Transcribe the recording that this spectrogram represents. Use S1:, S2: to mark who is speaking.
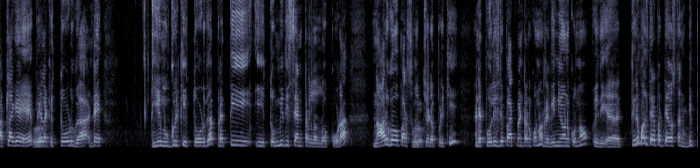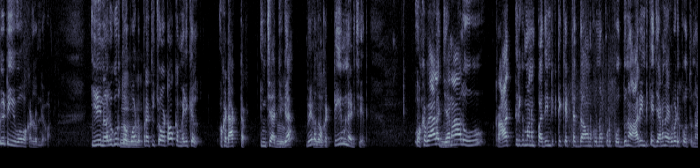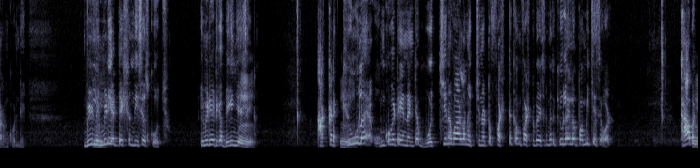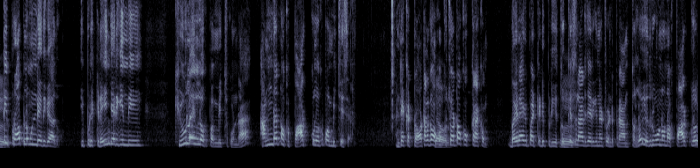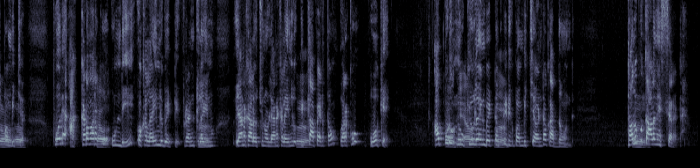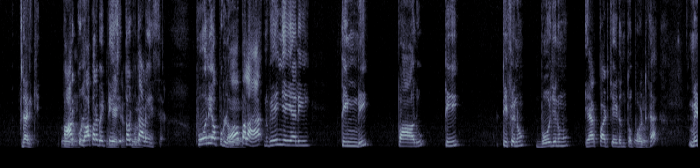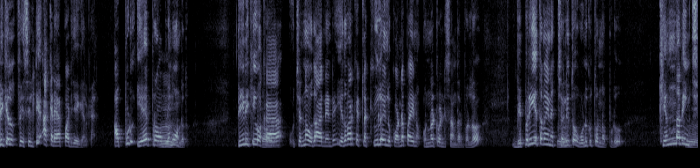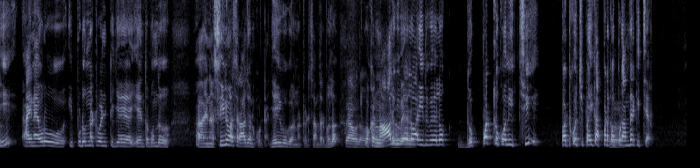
S1: అట్లాగే వీళ్ళకి తోడుగా అంటే ఈ ముగ్గురికి తోడుగా ప్రతి ఈ తొమ్మిది సెంటర్లలో కూడా నాలుగవ పర్సన్ వచ్చేటప్పటికి అంటే పోలీస్ డిపార్ట్మెంట్ అనుకున్నాం రెవెన్యూ అనుకున్నాం ఇది తిరుమల తిరుపతి దేవస్థానం డిప్యూటీ ఈవో ఒకళ్ళు ఉండేవాళ్ళు. ఈ నలుగురితో పాటు ప్రతి చోట ఒక మెడికల్ ఒక డాక్టర్ ఇన్ఛార్జిగా వీళ్ళది ఒక టీం నడిచేది. ఒకవేళ జనాలు రాత్రికి మనం పదింటికి టికెట్ ఇద్దాం అనుకున్నప్పుడు పొద్దున ఆరింటికే జనం ఎగబడిపోతున్నారు అనుకోండి వీళ్ళు ఇమ్మీడియట్ డెసిషన్ తీసేసుకోవచ్చు. ఇమీడియట్గా బిగిన్ చేసేయటం అక్కడ క్యూలో ఇంకొకటి ఏంటంటే వచ్చిన వాళ్ళని వచ్చినట్టు ఫస్ట్ కమ్ ఫస్ట్ బేసిన మీద క్యూ లైన్లో పంపించేసేవాళ్ళు. కాబట్టి ప్రాబ్లం ఉండేది కాదు. ఇప్పుడు ఇక్కడ ఏం జరిగింది? క్యూ లైన్లోకి పంపించకుండా అందరిని ఒక పార్కులోకి పంపించేశారు. అంటే ఇక్కడ టోటల్గా ఒక్కొక్క చోట ఒక్కొక్క రకం. బైరాగిపట్టడి ఇప్పుడు ఈ తొక్కిసలాట జరిగినటువంటి ప్రాంతంలో ఎదురుగుండా ఉన్న ఒక పార్కులోకి పంపించారు. పోనీ అక్కడ వరకు ఉండి ఒక లైన్లు పెట్టి ఫ్రంట్ లైన్ వెనకాల వచ్చిన వాళ్ళు వెనక లైన్లు ఇట్లా పెడతాం వరకు ఓకే. అప్పుడు నువ్వు క్యూ లైన్ పెట్టినప్పుడు ఇటుకి పంపించావంటే ఒక అర్థం ఉంది. తలుపు తాళం వేస్తారట దానికి. పార్కు లోపల పెట్టేసి తలుపు తాళం వేస్తారు. పోనీ అప్పుడు లోపల నువ్వేం చేయాలి? తిండి పాలు టీ టిఫిను భోజనము ఏర్పాటు చేయడంతో పాటుగా మెడికల్ ఫెసిలిటీ అక్కడ ఏర్పాటు చేయగలగాలి. అప్పుడు ఏ ప్రాబ్లము ఉండదు. దీనికి ఒక చిన్న ఉదాహరణ ఏంటంటే ఇదివరకు ఇట్లా క్యూ లైన్లు కొండపైన ఉన్నటువంటి సందర్భంలో విపరీతమైన చలితో వణుకుతున్నప్పుడు కింద నుంచి ఆయన ఎవరు? ఇప్పుడున్నటువంటి ఇంతకుముందు ఆయన శ్రీనివాసరాజు అనుకుంటా జైవుగా ఉన్నటువంటి సందర్భంలో. ఒక నాలుగు వేలు ఐదు వేలు దుప్పట్లు కొనిచ్చి పట్టుకొచ్చి పైకి అప్పటికప్పుడు అందరికి ఇచ్చారు.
